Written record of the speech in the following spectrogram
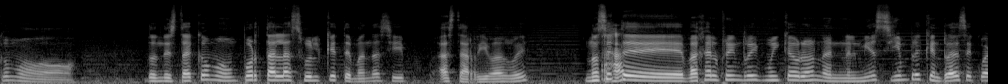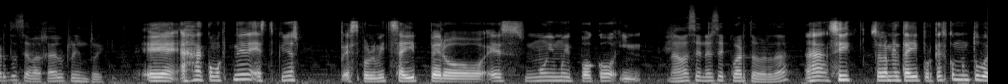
como. Donde está como un portal azul que te manda así hasta arriba, güey. No se te baja el frame rate muy cabrón. En el mío, siempre que entraba a ese cuarto se bajaba el frame rate. Eh, ajá, como que tiene pequeños este, problemitas ahí, pero es muy, muy poco. Y, Nada más en ese cuarto, ¿verdad? ajá, sí, solamente ahí, porque es como un tubo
